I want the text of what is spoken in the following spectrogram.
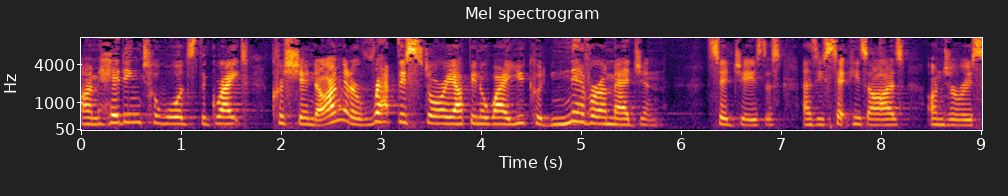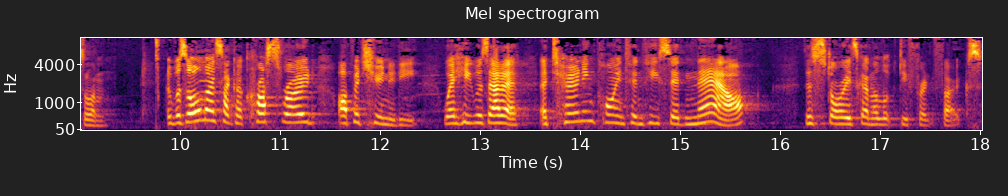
I'm heading towards the great crescendo. I'm going to wrap this story up in a way you could never imagine, said Jesus as he set his eyes on Jerusalem. It was almost like a crossroad opportunity where he was at a, a turning point and he said, Now the story's going to look different, folks.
